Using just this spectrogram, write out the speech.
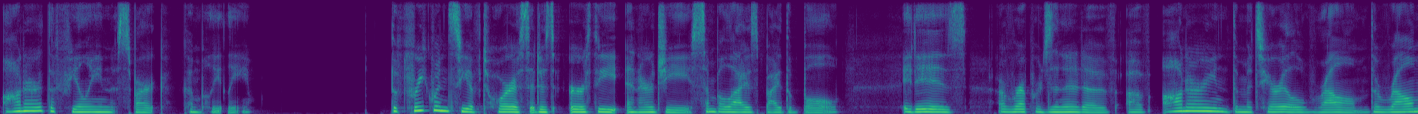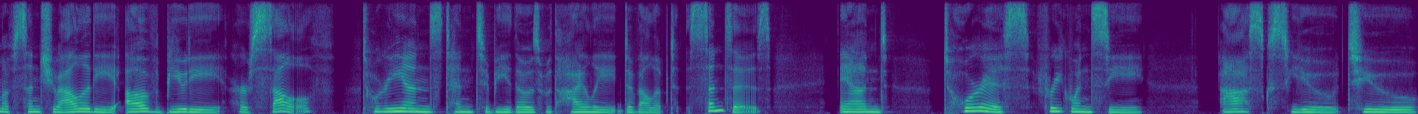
honor the feeling spark completely. The frequency of Taurus, it is earthy energy symbolized by the bull. It is a representative of honoring the material realm, the realm of sensuality, of beauty herself. Taurians tend to be those with highly developed senses, and Taurus frequency asks you to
